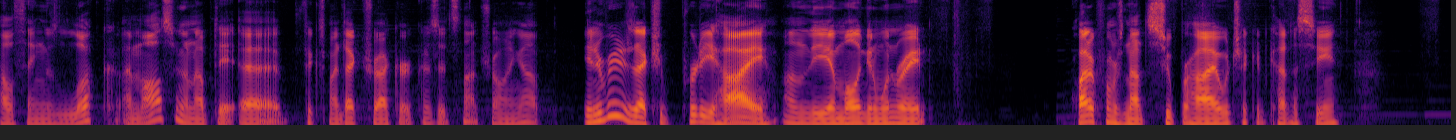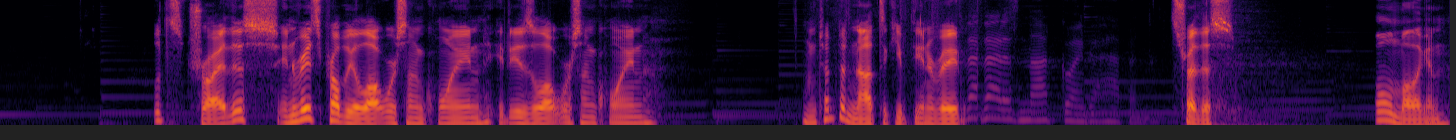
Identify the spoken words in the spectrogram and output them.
how things look. I'm also gonna update, uh, fix my deck tracker because it's not showing up. Innervate is actually pretty high on the uh, mulligan win rate. Aquatic form is not super high, which I could kind of see. Let's try this. Innervate's probably a lot worse on coin. It is a lot worse on coin. I'm tempted not to keep the innervate. That, that is not going to happen. Let's try this. Full mulligan.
